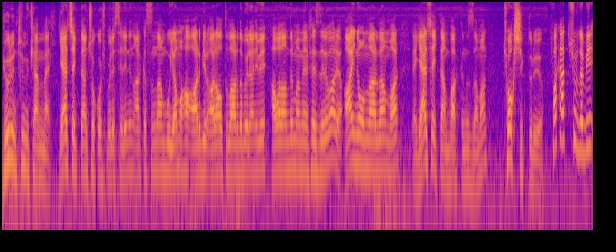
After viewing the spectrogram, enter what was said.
Görüntü mükemmel. Gerçekten çok hoş. Böyle Sele'nin arkasından bu Yamaha R1 R6'larda böyle hani bir havalandırma menfezleri var ya aynı onlardan var. Ve gerçekten baktığınız zaman çok şık duruyor. Fakat şurada bir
